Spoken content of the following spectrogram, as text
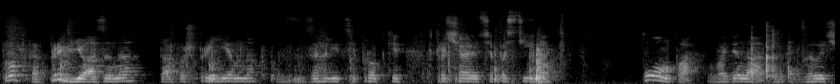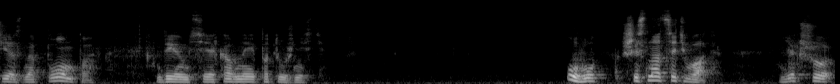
Пробка прив'язана, також приємно. Взагалі ці пробки втрачаються постійно. Помпа водяна, тут величезна помпа. Дивимося, яка в неї потужність. Ого, 16 Вт. Якщо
